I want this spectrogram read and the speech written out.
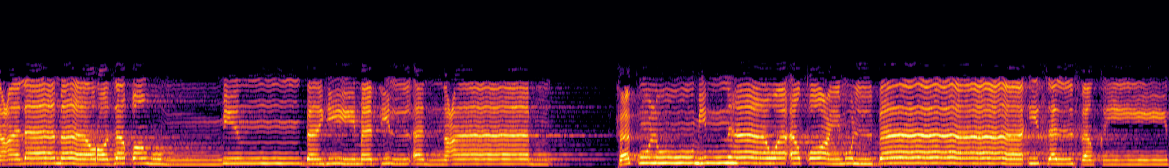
عَلَى مَا رَزَقَهُم مِّن بَهِيمَةِ الْأَنْعَامِ فَكُلُوا مِنْهَا وَأَطْعِمُوا الْبَائِسَ الْفَقِيرَ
